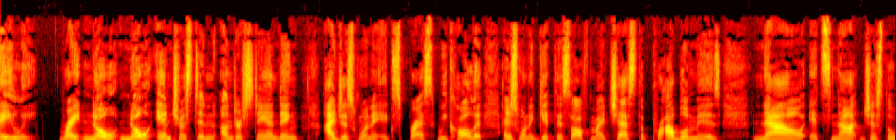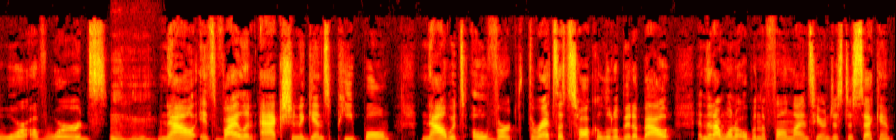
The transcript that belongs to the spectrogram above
daily. Right? No, no interest in understanding. I just want to express. We call it, I just want to get this off my chest. The problem is now it's not just the war of words. Now it's violent action against people. Now it's overt threats. Let's talk a little bit about, and then I want to open the phone lines here in just a second.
